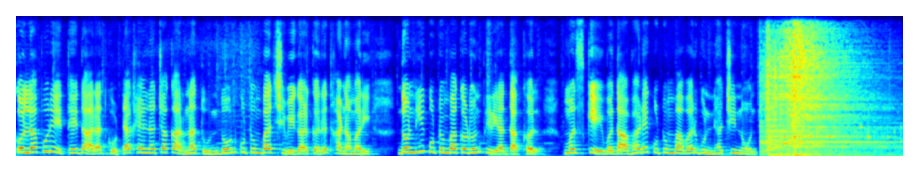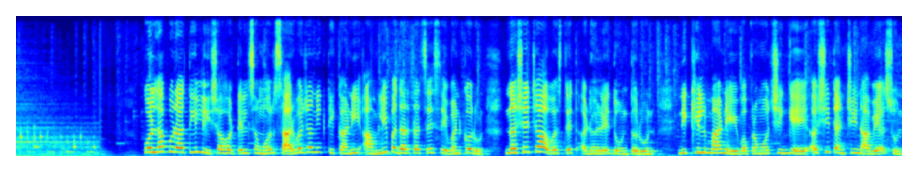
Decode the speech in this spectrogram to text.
कोल्हापूर येथे दारात गोट्या खेळण्याच्या कारणातून दोन कुटुंबात शिवीगाळ करत हाणामारी. दोन्ही कुटुंबाकडून फिर्याद दाखल. मस्के व दाभाडे कुटुंबावर गुन्ह्याची नोंद. कोल्हापुरातील लिशा हॉटेलसमोर सार्वजनिक ठिकाणी आमली पदार्थाचे सेवन करून नशेच्या अवस्थेत आढळले दोन तरुण. निखिल माने व प्रमोद शिंगे अशी त्यांची नावे असून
